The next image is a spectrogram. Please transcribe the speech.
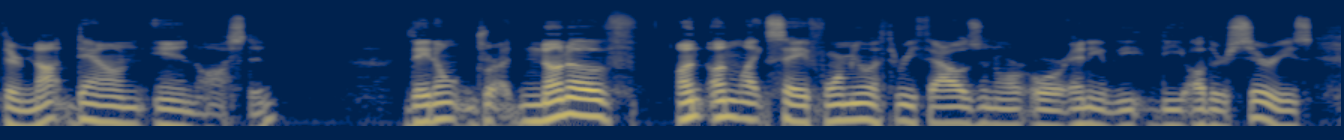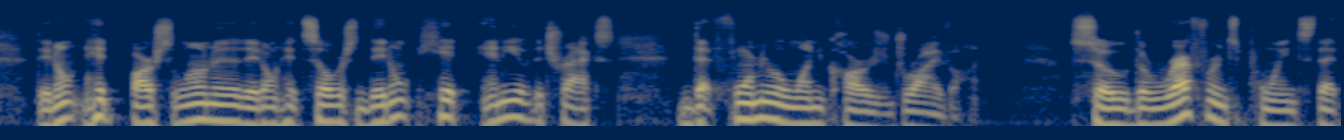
They're not down in Austin. They don't drive, none of, un, unlike, say, Formula 3000 or, or any of the, the other series, they don't hit Barcelona, they don't hit Silverstone, they don't hit any of the tracks that Formula One cars drive on. So the reference points that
